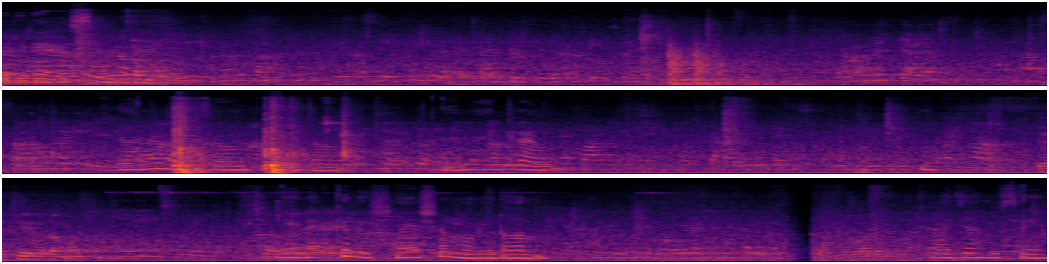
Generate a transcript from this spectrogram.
ഒരു രഹസ്യം ഞാനും നല്ല സൗണ്ട് കൊടുത്താണ് ഞാൻ ബാങ്കിലാണ് ചേച്ചി ഇത് തമാശ. നിനക്ക് വിശേഷമുണ്ടോന്ന്? രാജ ഹുസൈൻ.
